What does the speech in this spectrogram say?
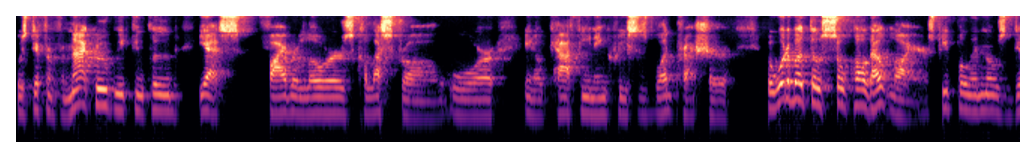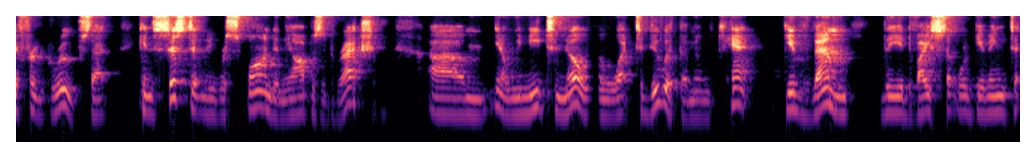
was different from that group, we'd conclude, yes, fiber lowers cholesterol or you know caffeine increases blood pressure. But what about those so-called outliers people in those different groups that consistently respond in the opposite direction? Um, you know we need to know what to do with them and we can't give them the advice that we're giving to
